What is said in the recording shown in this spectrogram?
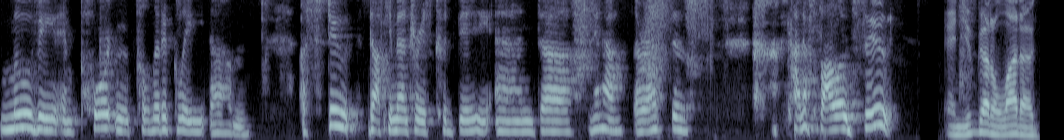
moving, important, politically um, astute documentaries could be. And, uh, you know, the rest is kind of followed suit. And you've got a lot of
